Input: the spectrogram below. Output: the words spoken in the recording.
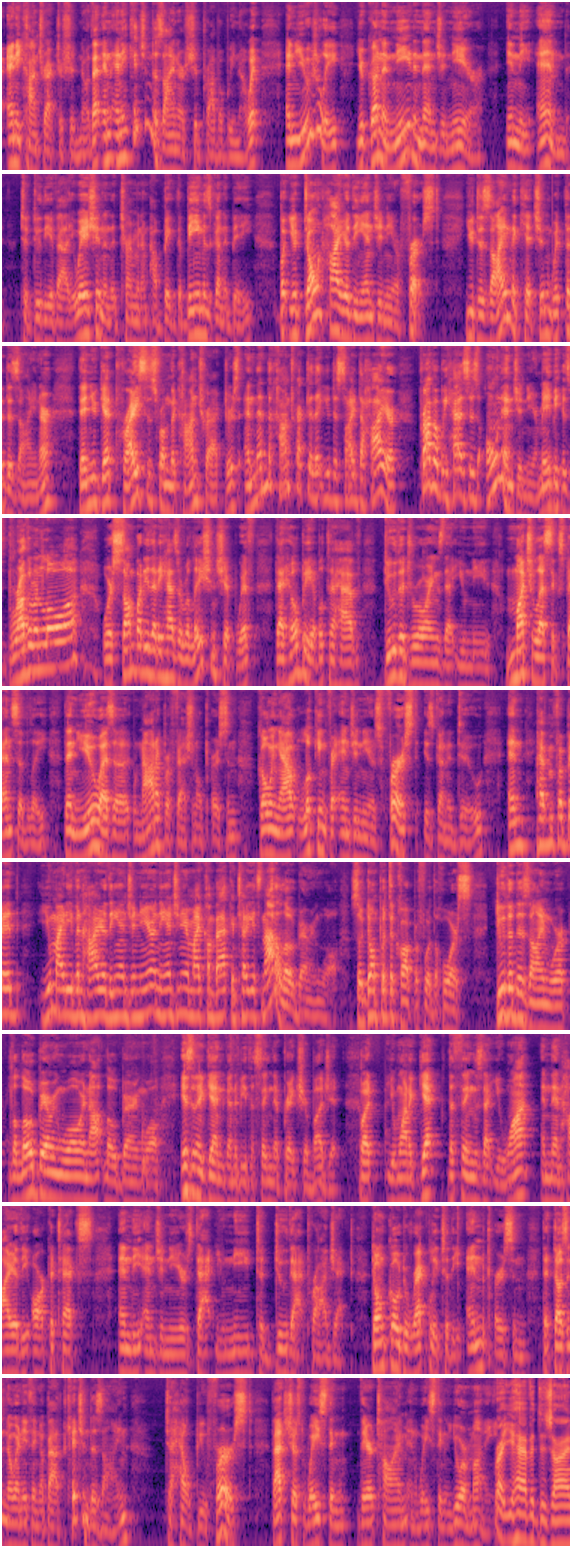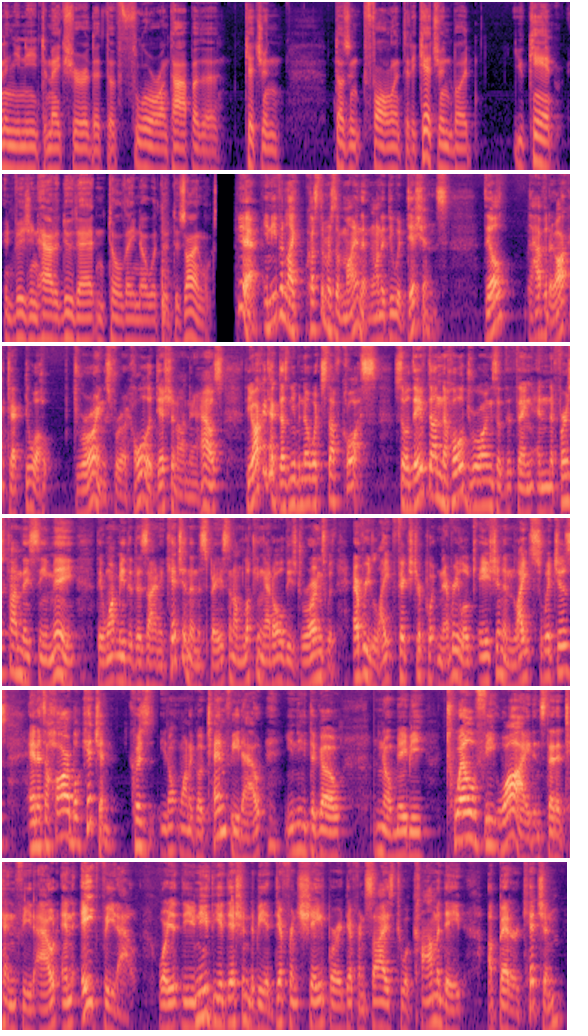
Any contractor should know that and any kitchen designer should probably know it and usually you're going to need an engineer in the end to do the evaluation and determine how big the beam is going to be. But you don't hire the engineer first. You design the kitchen with the designer, then you get prices from the contractors, and then the contractor that you decide to hire probably has his own engineer, maybe his brother in law or somebody that he has a relationship with that he'll be able to have do the drawings that you need much less expensively than you as a not a professional person going out looking for engineers first is going to do. And heaven forbid you might even hire the engineer and the engineer might come back and tell you it's not a load bearing wall. So don't put the cart before the horse. Do the design work. The load bearing wall or not load bearing wall isn't again going to be the thing that breaks your budget but you want to get the things that you want and then hire the architects and the engineers that you need to do that project. Don't go directly to the end person that doesn't know anything about kitchen design to help you first. That's just wasting their time and wasting your money. Right, you have a design and you need to make sure that the floor on top of the kitchen doesn't fall into the kitchen, but you can't envision how to do that until they know what the design looks Yeah, and even like customers of mine that want to do additions, they'll have an architect do a drawings for a whole addition on their house. The architect doesn't even know what stuff costs. So they've done the whole drawings of the thing, and the first time they see me, they want me to design a kitchen in the space, and I'm looking at all these drawings with every light fixture put in every location and light switches, and it's a horrible kitchen because you don't want to go 10 feet out. You need to go, you know, maybe 12 feet wide instead of 10 feet out and 8 feet out. Or you, you need the addition to be a different shape or a different size to accommodate a better kitchen.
